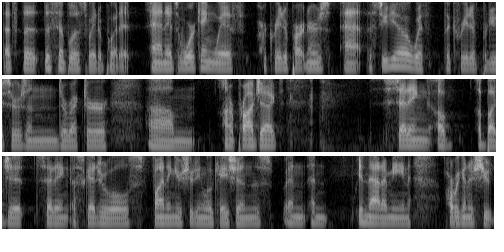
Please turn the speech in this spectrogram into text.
That's the the simplest way to put it. And it's working with our creative partners at the studio, with the creative producers and director um, on a project, setting a a budget, setting a schedule, finding your shooting locations, and and in that I mean, are we going to shoot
